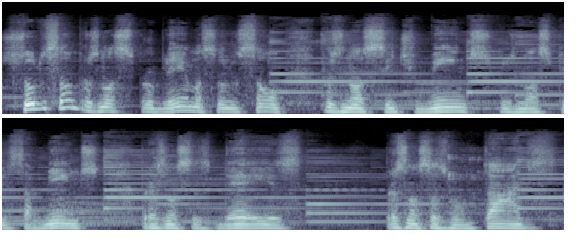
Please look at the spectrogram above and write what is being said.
solução para os nossos problemas, solução para os nossos sentimentos, para os nossos pensamentos, para as nossas ideias, para as nossas vontades.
